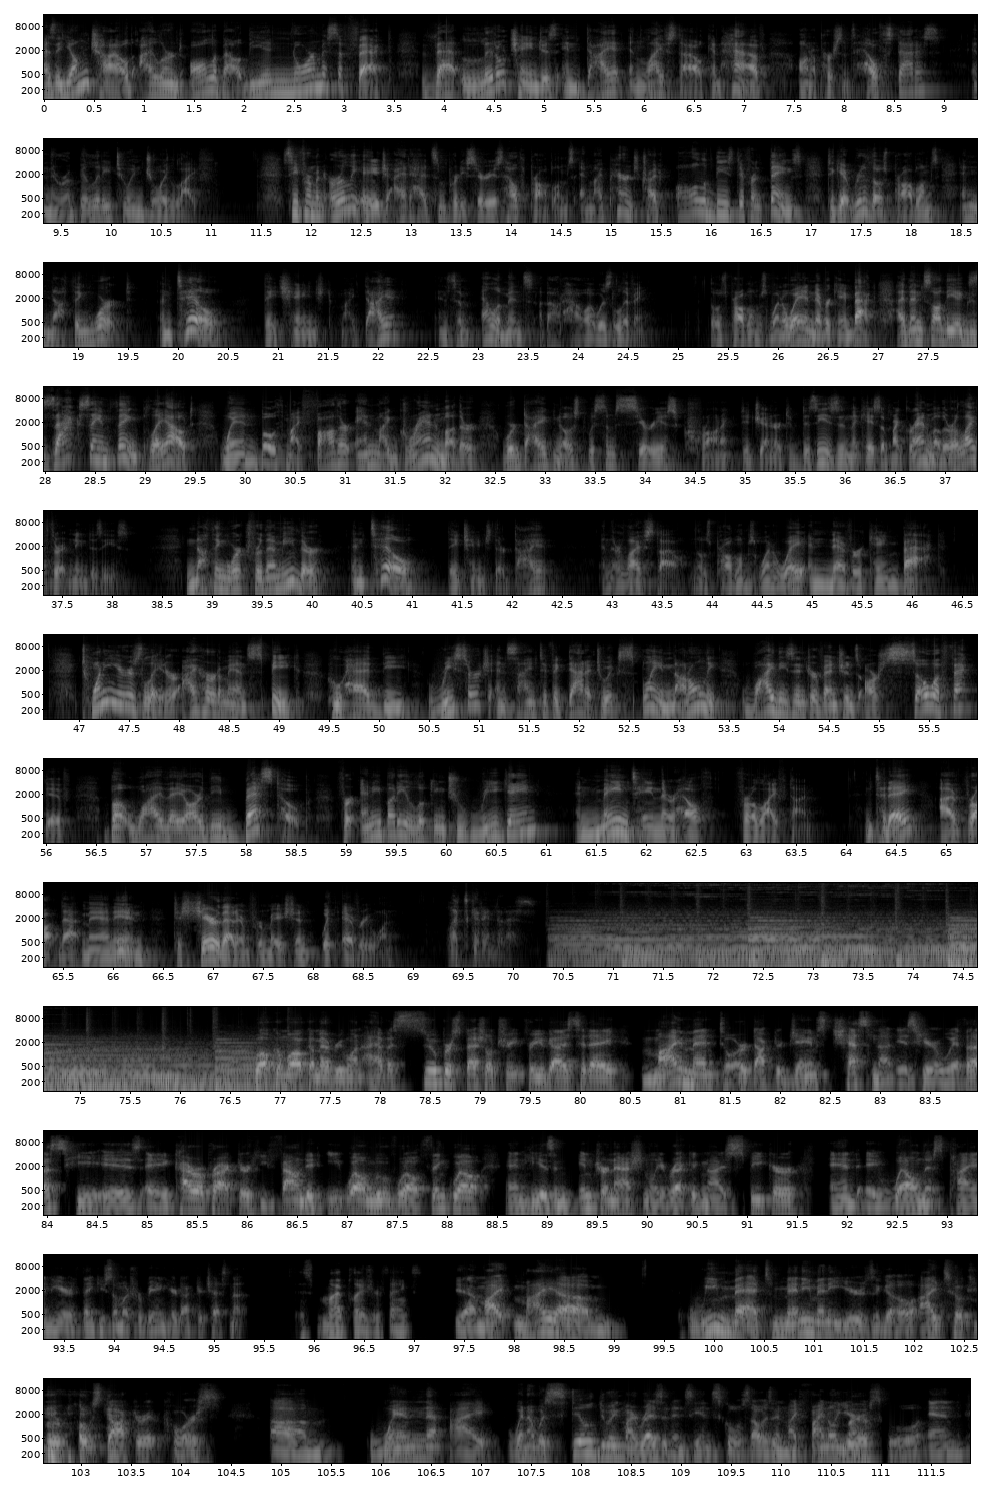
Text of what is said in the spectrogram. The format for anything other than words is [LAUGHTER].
As a young child, I learned all about the enormous effect that little changes in diet and lifestyle can have on a person's health status and their ability to enjoy life. See, from an early age, I had had some pretty serious health problems, and my parents tried all of these different things to get rid of those problems, and nothing worked until they changed my diet and some elements about how I was living. Those problems went away and never came back. I then saw the exact same thing play out when both my father and my grandmother were diagnosed with some serious chronic degenerative disease. In the case of my grandmother, a life threatening disease. Nothing worked for them either until they changed their diet and their lifestyle. Those problems went away and never came back. 20 years later, I heard a man speak who had the research and scientific data to explain not only why these interventions are so effective, but why they are the best hope for anybody looking to regain and maintain their health for a lifetime. And today, I've brought that man in to share that information with everyone. Let's get into this. Welcome, welcome, everyone. I have a super special treat for you guys today. My mentor, Dr. James Chestnut, is here with us. He is a chiropractor. He founded Eat Well, Move Well, Think Well, and he is an internationally recognized speaker and a wellness pioneer. Thank you so much for being here, Dr. Chestnut. It's my pleasure. Thanks. Yeah, my my um we met many many years ago. I took your [LAUGHS] postdoctorate course. Um, when I when I was still doing my residency in school. So I was in my final year wow. of school, and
